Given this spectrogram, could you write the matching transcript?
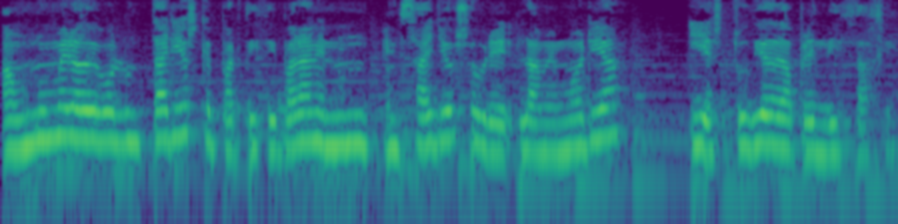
a un número de voluntarios que participaran en un ensayo sobre la memoria y estudio de aprendizaje.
